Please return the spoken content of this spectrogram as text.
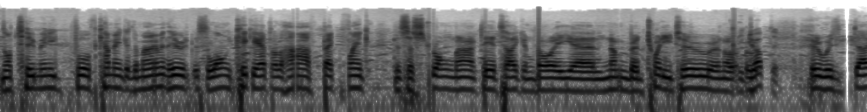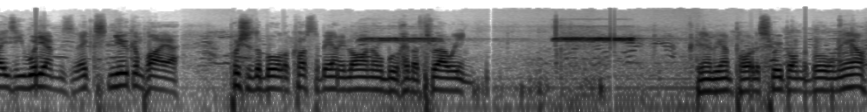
Not too many forthcoming at the moment. There it's a long kick out to the half back flank. It's a strong mark there taken by uh, number 22 and He dropped it. who was Daisy Williams, ex Newcomb player. Pushes the ball across the boundary line and we'll have a throw in. Boundary umpire to swoop on the ball now.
